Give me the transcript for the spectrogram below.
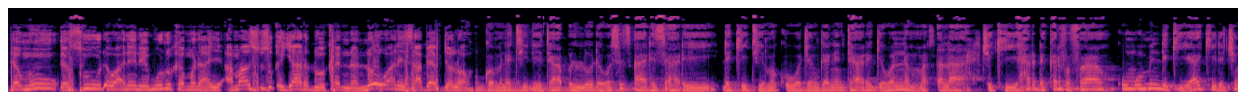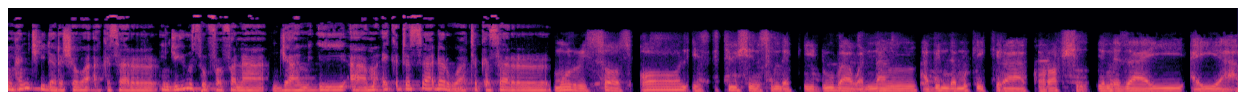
Da mu da su da wane ne mu duka muna yi. Amma su suka gyara dokan nan. No one is above the law. Gwamnati dai ta bullo da wasu tsare-tsare da ke taimako wajen ganin ta rage wannan matsala ciki har da ƙarfafa hukumomin da ke yaki da cin hanci da rashawa a ƙasar inji yusuf fafana jami'i a ma'aikatar sadarwa ta ƙasar. Mun resource all institutions da ke duba wannan abin da muke kira corruption yadda za a yi a yi a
